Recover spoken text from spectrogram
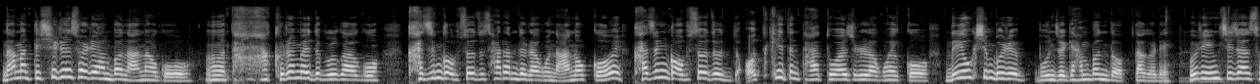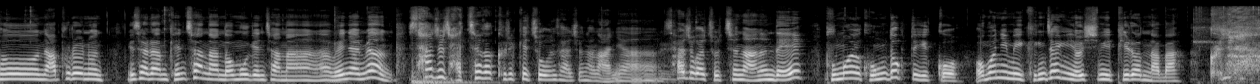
남한테 싫은 소리 한 번 안 하고 어, 다 그럼에도 불구하고 가진 거 없어도 사람들하고 나눴고 가진 거 없어도 어떻게든 다 도와주려고 했고 내 욕심 부려본 적이 한 번도 없다 그래. 우리 임씨 자손 앞으로는 이 사람 괜찮아 너무 괜찮아. 왜냐면 사주 자체가 그렇게 좋은 사주는 아니야. 사주가 좋지는 않은데 부모의 공덕도 있고 어머님이 굉장히 열심히 빌었나 봐. 그냥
